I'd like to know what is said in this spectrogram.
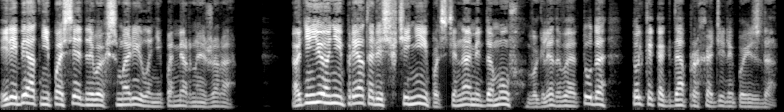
И ребят непоседливых сморила непомерная жара. От нее они прятались в тени под стенами домов, выглядывая оттуда, только когда проходили поезда.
